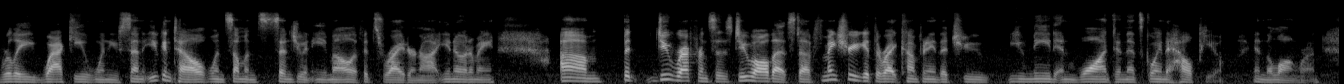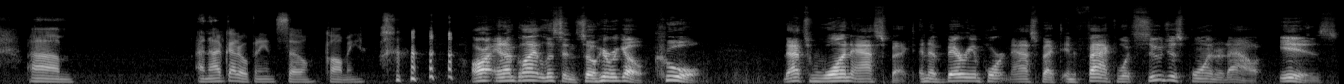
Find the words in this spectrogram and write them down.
really wacky when you send it. You can tell when someone sends you an email if it's right or not. You know what I mean? Um, but do references, do all that stuff. Make sure you get the right company that you you need and want, and that's going to help you in the long run. Um, and I've got openings, so call me. All right, and I'm glad. Listen, so here we go. Cool. That's one aspect, and a very important aspect. In fact, what Sue just pointed out is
